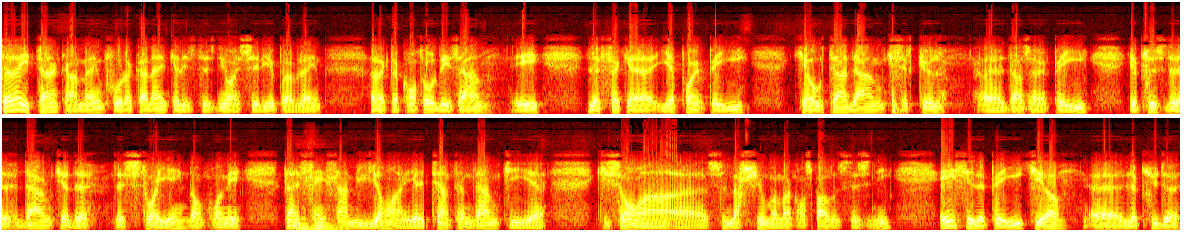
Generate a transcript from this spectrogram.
Cela étant, quand même, il faut reconnaître que les États-Unis ont un sérieux problème avec le contrôle des armes et le fait qu'il n'y a pas un pays qui a autant d'armes qui circulent euh, dans un pays. Il y a plus d'armes que de, de, citoyens. Donc, on est dans les 500 mhm. millions en réalité en termes d'armes qui, euh, qui sont euh, sur le marché au moment qu'on se parle aux États-Unis. Et c'est le pays qui a le plus de,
